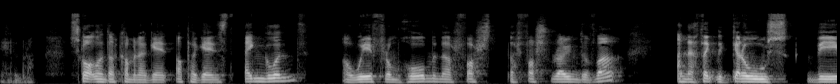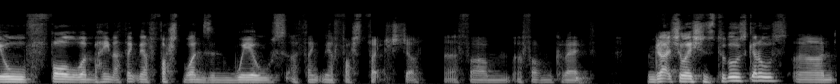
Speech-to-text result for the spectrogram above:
Edinburgh. Scotland are coming again, up against England away from home in their first their first round of that. And I think the girls they'll follow in behind. I think their first ones in Wales. I think their first fixture, if I'm if I'm correct. Congratulations to those girls and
